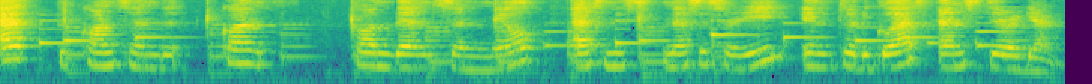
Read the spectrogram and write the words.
Add the condensed, con, condensed milk as necessary into the glass and stir again.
